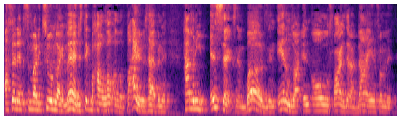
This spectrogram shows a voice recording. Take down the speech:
I said that to somebody too. I'm like, man, just think about how long the fire is happening. How many insects and bugs and animals are in all those fires that are dying from it?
